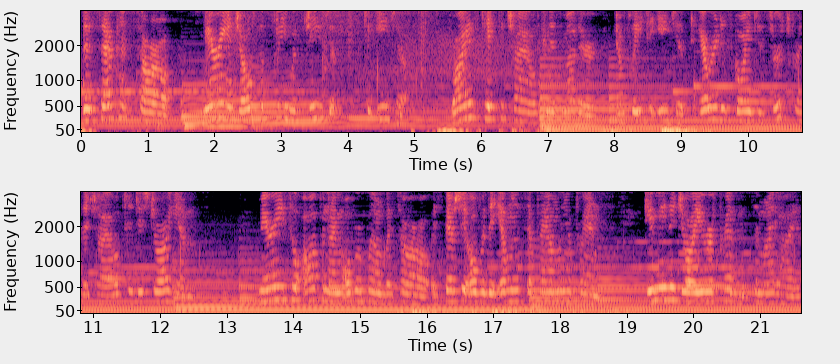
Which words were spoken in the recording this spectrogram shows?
The second sorrow Mary and Joseph flee with Jesus to Egypt. Rise, take the child and his mother and flee to Egypt. Herod is going to search for the child to destroy him. Mary, so often I'm overwhelmed with sorrow, especially over the illness of family and friends. Give me the joy of your presence in my life,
